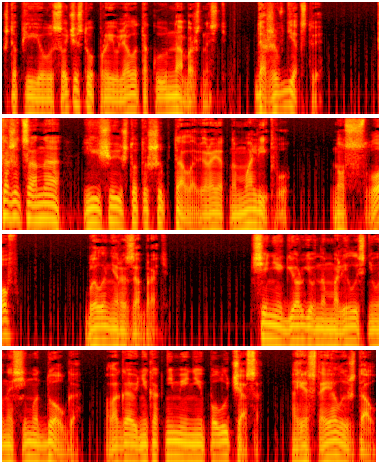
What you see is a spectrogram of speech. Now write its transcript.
чтоб ее высочество проявляло такую набожность, даже в детстве. Кажется, она еще и что-то шептала, вероятно, молитву, но слов было не разобрать. Ксения Георгиевна молилась невыносимо долго, полагаю, никак не менее получаса, а я стоял и ждал,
